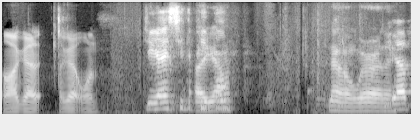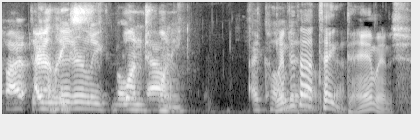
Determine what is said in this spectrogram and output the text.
Oh, I got it. I got one. Do you guys see the Oh, you got people? No, where are they? Yep, I, They're I at like literally called it out. 120. I called When did it I out, take yeah. damage?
